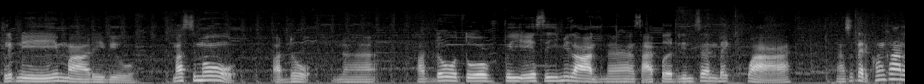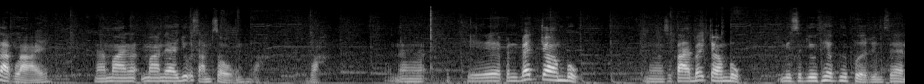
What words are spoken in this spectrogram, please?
คลิปนี้มารีวิว Massimo Addo นะฮะ Addo ตัว Free AC มิลานนะฮะสายเปิดริมเส้นแบ็คขวานะสเตตค่อนข้างหลากหลายนะมามาในอายุ 32ว่ะว่ะนะฮะโอเค เป็นแบ็คจอมบุกนะสไตล์แบ็คจอมบุก มีสกิลเทพคือเปิดริมเส้น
